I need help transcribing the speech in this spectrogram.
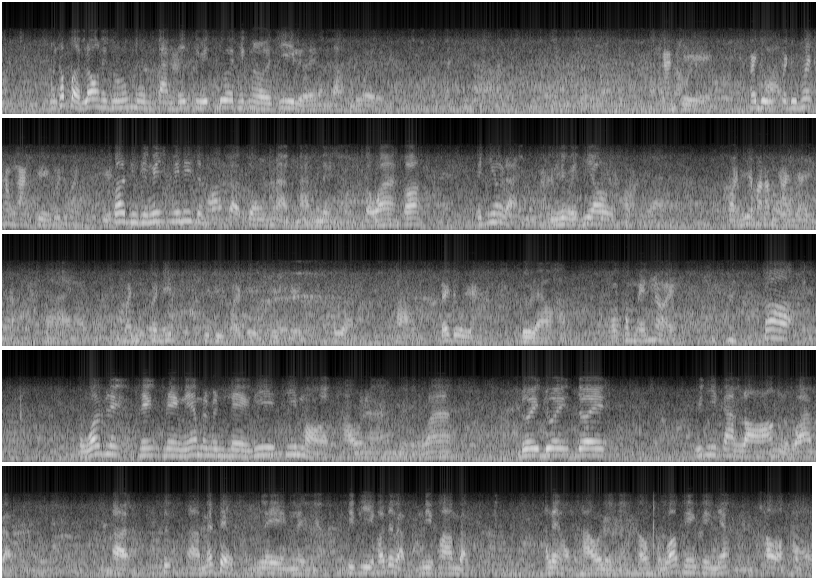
มันก็เปิดโลกในทุกมุมการใช้ชีวิตด้วยเทคโนโลยีหรืออะไรต่างๆด้วยอะไรเงี้ย งานเพลงไปดูไปดูเพื่อทำงานเพลงด้วยด้วยก็จริงๆไม่ไม่ได้เฉพาะเจาะจงขนาดนั้นเลยนะแต่ว่าก็ไปเที่ยวแหละไปเที่ยวครับใช่ก่อนที่จะมาทำงานใหญ่นะใช่ครับวันวันนี้พีพีปล่อยเพลงเพลงหนึ่งด้วยครับได้ดูยังดูแล้วครับ ขอคอมเมนต์หน่อย ก็ผมว่าเพลงเพลงเพลงเนี้ยมันเป็นเพลงที่ที่เหมาะกับเขานะหมายถึงว่าด้วยด้วยด้วยวิธีการร้องหรือว่าแบบอ่า คืออ่าเมสเซจของเพลงอะไรเงี้ยพีพีเขาจะแบบมีความแบบอะไรของเขาอะไรเงี้ยเขาผมว่าเพลงเพลงเนี้ยเข้ากับเขา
